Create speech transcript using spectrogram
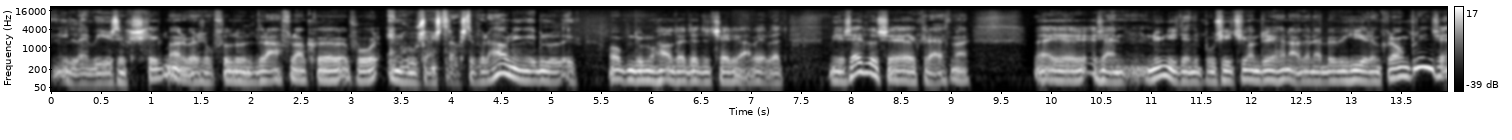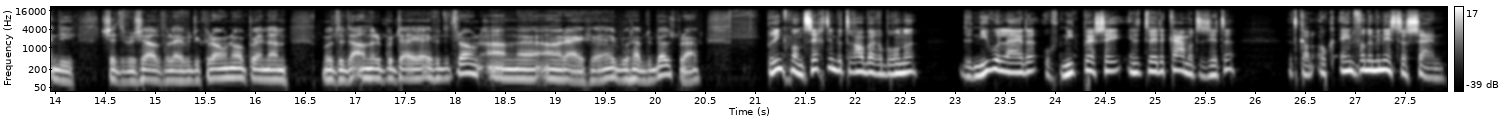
niet alleen wie is er geschikt, maar er is ook voldoende draagvlak voor. En hoe zijn straks de verhoudingen? Ik bedoel, ik hoop natuurlijk nog altijd dat het CDA weer wat meer zetels krijgt, maar wij zijn nu niet in de positie om te zeggen, nou dan hebben we hier een kroonprins en die zetten we zelf wel even de kroon op en dan moeten de andere partijen even de troon aan, aanreiken. Ik begrijp de beeldspraak. Brinkman zegt in betrouwbare bronnen: de nieuwe leider hoeft niet per se in de Tweede Kamer te zitten. Het kan ook een van de ministers zijn.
